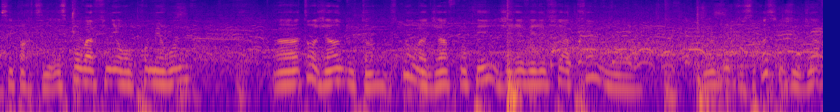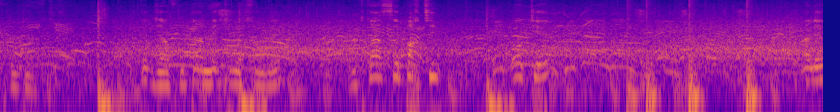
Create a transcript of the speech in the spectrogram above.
C'est parti. Est-ce qu'on va finir au premier round? Euh, Attends, j'ai un doute. Hein. Est-ce qu'on l'a déjà affronté? J'irai vérifier après, mais euh, je sais pas si j'ai déjà affronté. Peut-être j'ai affronté un mec qui me ressemblait. En tout cas, c'est parti. Ok. Allez,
